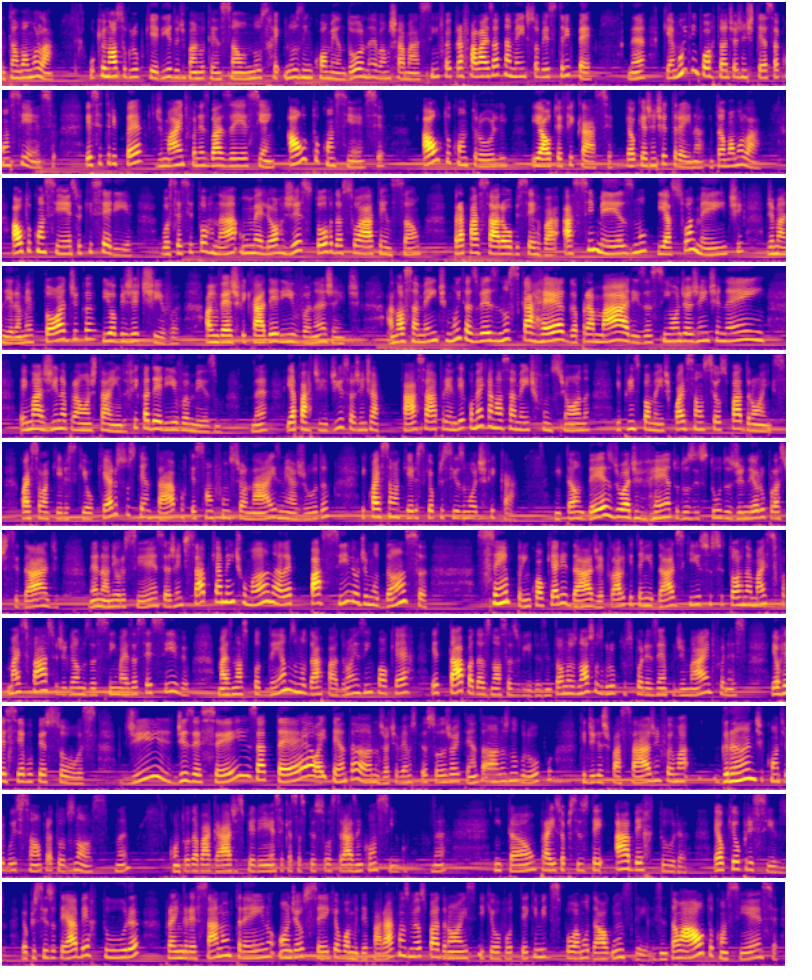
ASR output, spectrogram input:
Então vamos lá. O que o nosso grupo querido de manutenção nos, nos encomendou, né, vamos chamar assim, foi para falar exatamente sobre esse tripé, né, que é muito importante a gente ter essa consciência. Esse tripé de mindfulness baseia-se em autoconsciência, autocontrole e autoeficácia. É o que a gente treina. Então vamos lá. Autoconsciência, o que seria? Você se tornar um melhor gestor da sua atenção para passar a observar a si mesmo e a sua mente de maneira metódica e objetiva, ao invés de ficar à deriva, né, gente? A nossa mente muitas vezes nos carrega para mares assim onde a gente nem imagina para onde está indo, fica à deriva mesmo, né? E a partir disso a gente passa a aprender como é que a nossa mente funciona e principalmente quais são os seus padrões, quais são aqueles que eu quero sustentar porque são funcionais, me ajudam, e quais são aqueles que eu preciso modificar. Então, desde o advento dos estudos de neuroplasticidade né, na neurociência, a gente sabe que a mente humana ela é passível de mudança sempre, em qualquer idade. É claro que tem idades que isso se torna mais, mais fácil, digamos assim, mais acessível, mas nós podemos mudar padrões em qualquer etapa das nossas vidas. Então, nos nossos grupos, por exemplo, de mindfulness, eu recebo pessoas de 16 até 80 anos. Já tivemos pessoas de 80 anos no grupo, que, diga de passagem, foi uma grande contribuição para todos nós, né? Com toda a bagagem, experiência que essas pessoas trazem consigo, né? Então, para isso eu preciso ter abertura. É o que eu preciso. Eu preciso ter abertura para ingressar num treino onde eu sei que eu vou me deparar com os meus padrões e que eu vou ter que me dispor a mudar alguns deles. Então, a autoconsciência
